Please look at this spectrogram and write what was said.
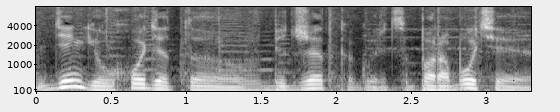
деньги уходят э, в бюджет, как говорится, по работе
